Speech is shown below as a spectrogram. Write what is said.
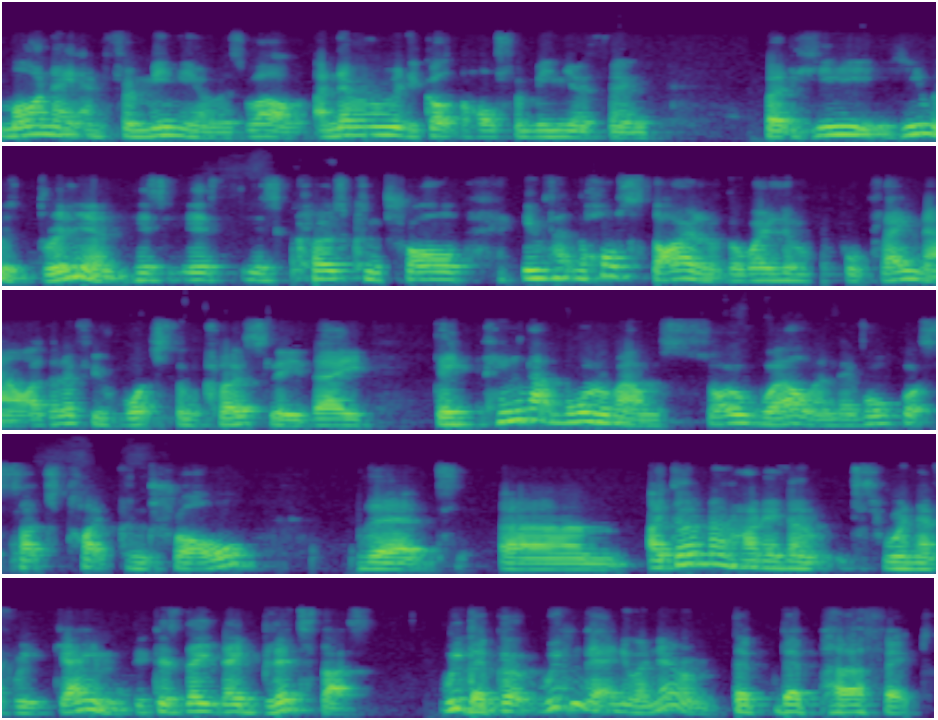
Mane and Firmino as well. I never really got the whole Firmino thing, but he he was brilliant. His his his close control. In fact, the whole style of the way Liverpool play now. I don't know if you've watched them closely. They they ping that ball around so well, and they've all got such tight control that um, I don't know how they don't just win every game because they, they blitzed us. We can go. We can get anywhere near them. They're, they're perfect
